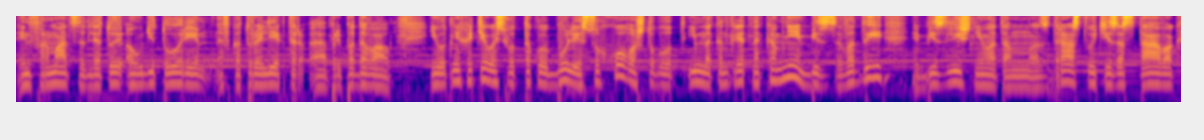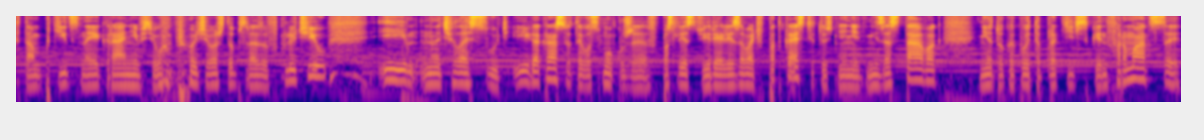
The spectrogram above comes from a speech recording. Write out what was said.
информации для той аудитории, в которой лектор а, преподавал. И вот мне хотелось вот такое более сухого, чтобы вот именно конкретно ко мне, без воды, без лишнего там «здравствуйте» заставок, там птиц на экране, всего прочего, чтобы сразу включил и начал началась суть. И как раз это его смог уже впоследствии реализовать в подкасте, то есть у меня нет ни заставок, нету какой-то практической информации,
